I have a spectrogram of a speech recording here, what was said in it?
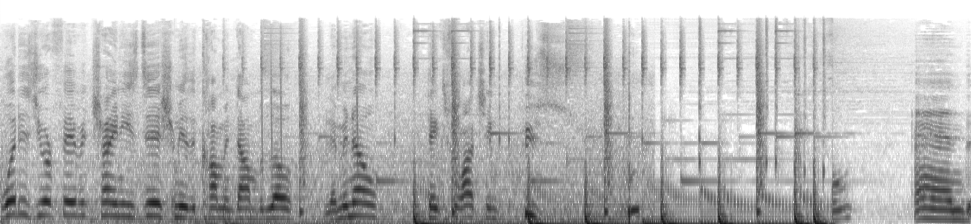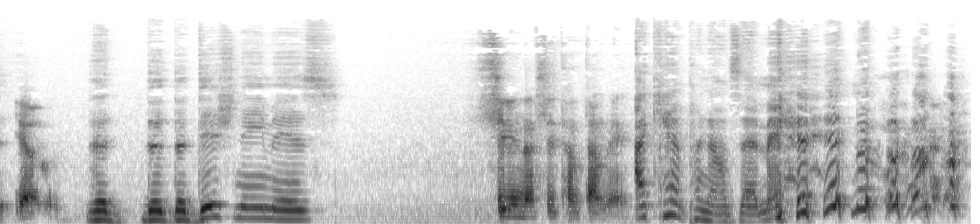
what is your favorite Chinese dish? Leave me the comment down below. Let me know. Thanks for watching. Peace. And Yo, the, the, the dish name is... Shirunashi Tantanmen. I can't pronounce that, man.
